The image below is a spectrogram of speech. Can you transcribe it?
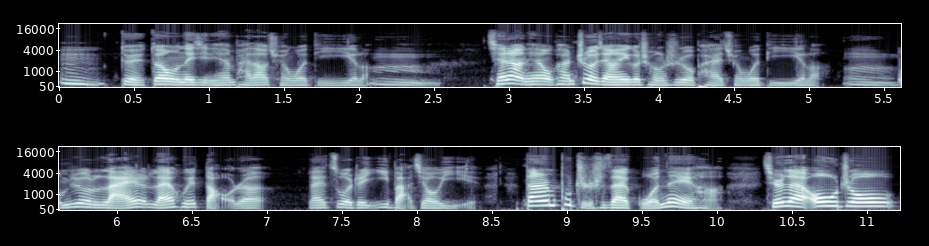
嗯，对，端午那几天排到全国第一了。嗯前两天我看浙江一个城市又排全国第一了，嗯我们就来来回倒着来做这一把交椅。当然不只是在国内哈，其实在欧洲、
